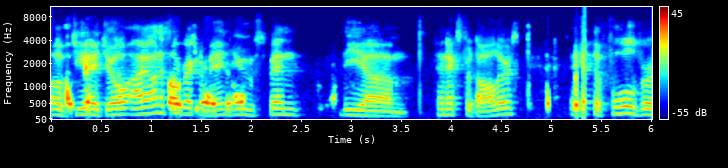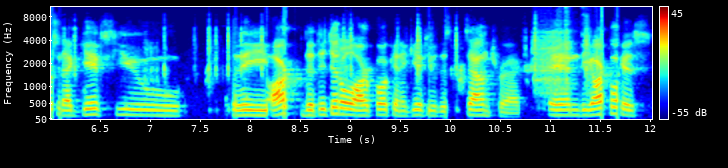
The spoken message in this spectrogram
of GI Joe, I honestly recommend you spend the um, ten extra dollars get the full version that gives you the art, the digital art book, and it gives you the soundtrack. And the art book is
